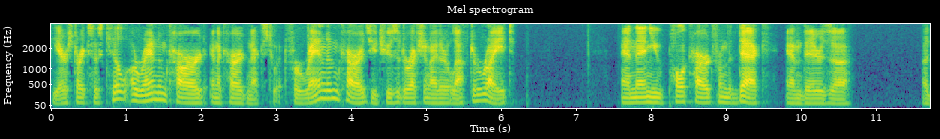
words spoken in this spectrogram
The airstrike says kill a random card and a card next to it. For random cards, you choose a direction either left or right, and then you pull a card from the deck, and there's a, a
